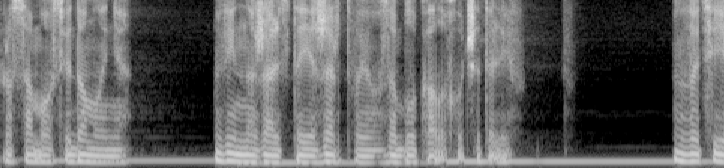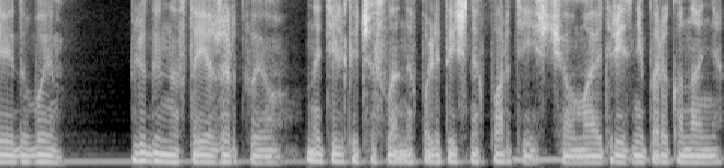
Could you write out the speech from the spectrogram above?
про самоусвідомлення, він, на жаль, стає жертвою заблукалих учителів. За цієї доби людина стає жертвою не тільки численних політичних партій, що мають різні переконання,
